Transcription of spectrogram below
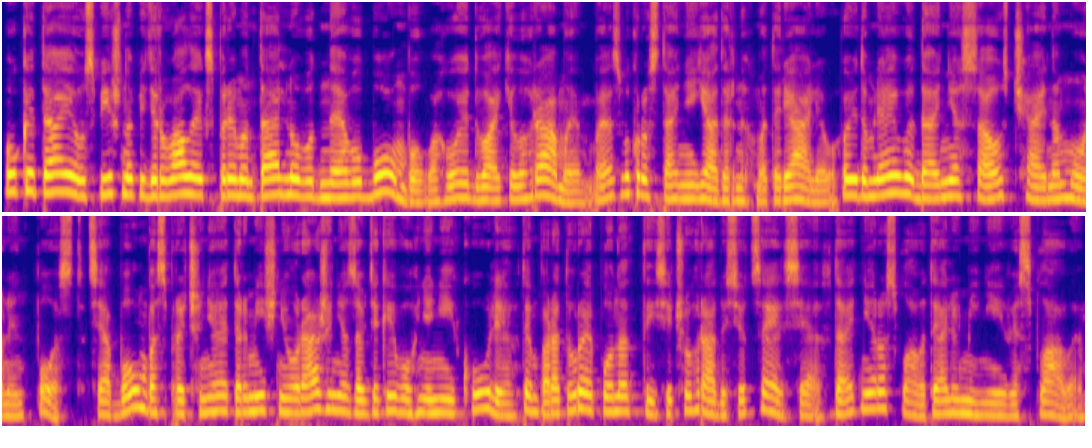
У Китаї успішно підірвали експериментальну водневу бомбу вагою 2 кілограми без використання ядерних матеріалів. Повідомляє видання South China Morning Post. Ця бомба спричиняє термічні ураження завдяки вогняній кулі температурою понад 1000 градусів Цельсія, здатні розплавити алюмінієві сплави.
